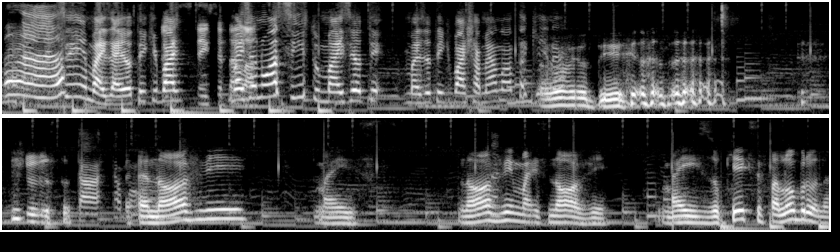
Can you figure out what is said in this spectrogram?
Ah, Sim, mas aí eu tenho que baixar. Tá Mas lá. eu não assisto, mas eu, te... mas eu tenho que baixar minha nota aqui, Oh, né? meu Deus. Justo. Tá, tá bom. É 9 mais 9 mais 9. Mais o que que você falou, Bruna?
